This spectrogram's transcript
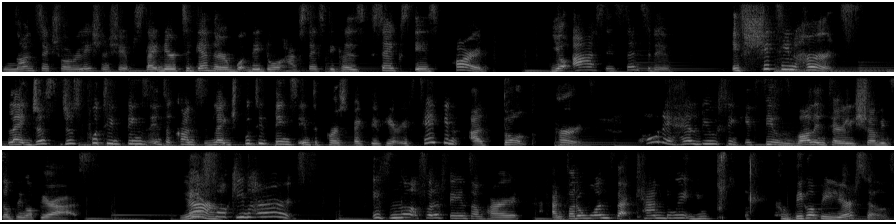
non-sexual relationships like they're together but they don't have sex because sex is hard your ass is sensitive if shitting hurts like just just putting things into concept like putting things into perspective here. If taking a dump hurts how the hell do you think it feels voluntarily shoving something up your ass? Yeah. it fucking hurts. It's not for the faint of heart. And for the ones that can do it you big up yourself.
